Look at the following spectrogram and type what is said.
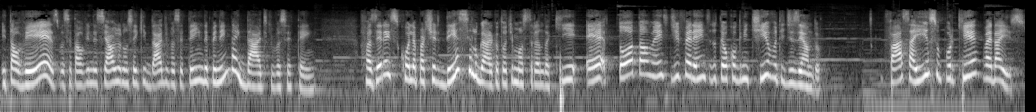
E talvez você está ouvindo esse áudio, eu não sei que idade você tem, independente da idade que você tem. Fazer a escolha a partir desse lugar que eu estou te mostrando aqui é totalmente diferente do teu cognitivo te dizendo: faça isso porque vai dar isso.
